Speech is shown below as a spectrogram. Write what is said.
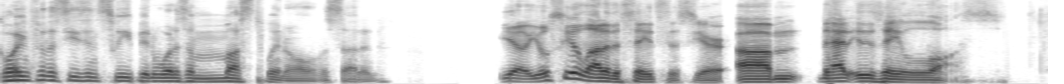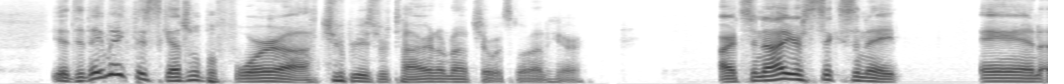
going for the season sweep in what is a must win all of a sudden. Yeah, you'll see a lot of the Saints this year. Um, that is a loss. Yeah, did they make this schedule before uh, Drew Brees retired? I'm not sure what's going on here. All right, so now you're six and eight, and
